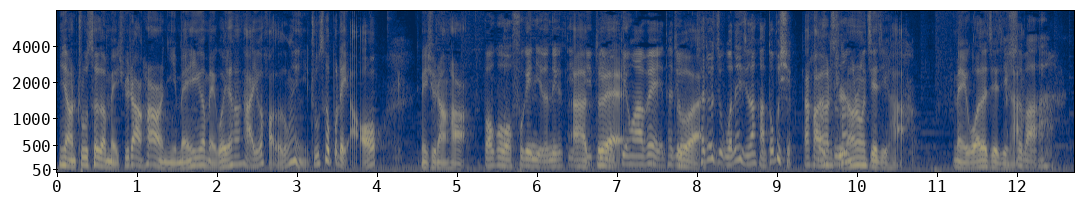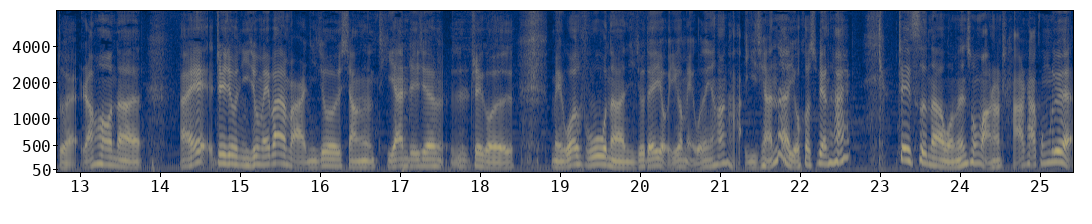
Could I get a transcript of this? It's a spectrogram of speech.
你想注册个美区账号，你没一个美国银行卡，有好多东西你注册不了。美区账号，包括我付给你的那个啊对电话费，他就对他就我那几张卡都不行，他好像只能用借记卡，美国的借记卡是吧？对，然后呢，哎，这就你就没办法，你就想体验这些这个美国的服务呢，你就得有一个美国的银行卡。以前呢，游客随便开，这次呢，我们从网上查了查攻略，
